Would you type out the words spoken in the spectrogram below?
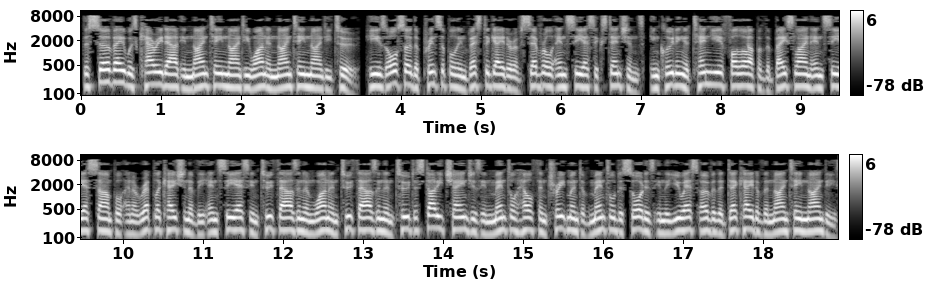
The survey was carried out in 1991 and 1992. He is also the principal investigator of several NCS extensions, including a 10-year follow-up of the baseline NCS sample and a replication of the NCS in 2001 and 2002 to study changes in mental health and treatment of mental disorders in the U.S. over the decade of the 1990s.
